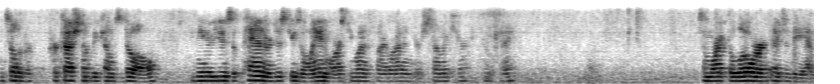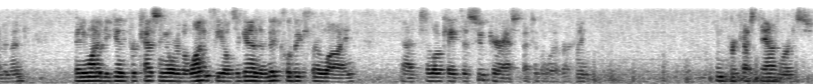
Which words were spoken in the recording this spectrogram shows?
until the percussion becomes dull. You can either use a pen or just use a landmark. You mind if I write on your stomach here? Okay. To mark the lower edge of the abdomen. Then you want to begin percussing over the lung fields, again, the midclavicular line, uh, to locate the superior aspect of the liver. And percuss downwards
